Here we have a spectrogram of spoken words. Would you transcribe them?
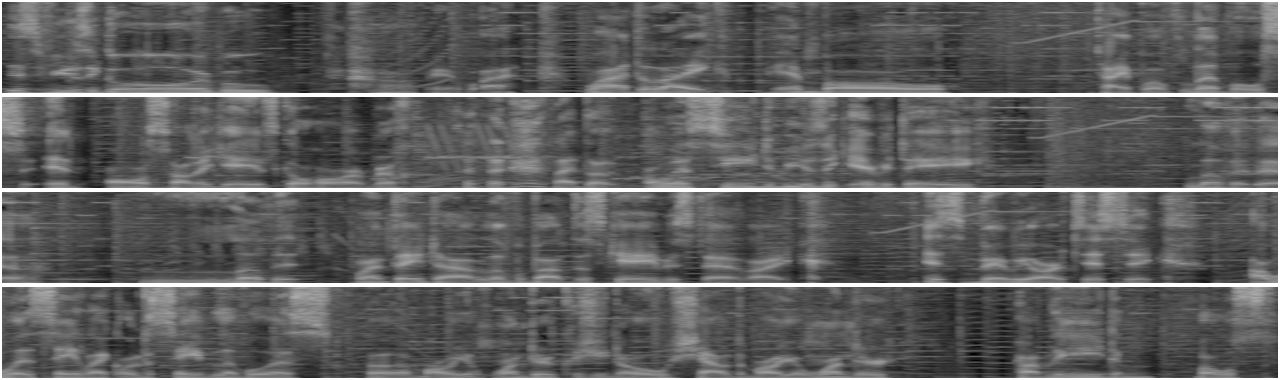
this music go hard, bro. Oh man, why, why the like pinball type of levels in all Sonic games go hard, bro? like the OST, the music, everything. Love it, man. Love it. One thing that I love about this game is that like it's very artistic. I wouldn't say like on the same level as uh, Mario Wonder, because you know, shout out to Mario Wonder, probably the most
